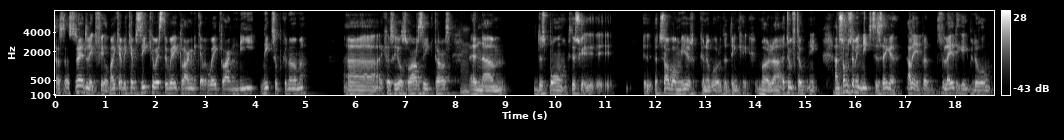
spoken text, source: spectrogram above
Dat, is, dat is redelijk veel. Maar ik heb, ik heb ziek geweest een week lang en ik heb een week lang niet, niets opgenomen. Eh, ik was heel zwaar ziek trouwens. En ehm, dus bon, dus, eh, het zou wel meer kunnen worden, denk ik. Maar eh, het hoeft ook niet. En soms heb ik niets te zeggen. Allee, volledig, ik bedoel...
